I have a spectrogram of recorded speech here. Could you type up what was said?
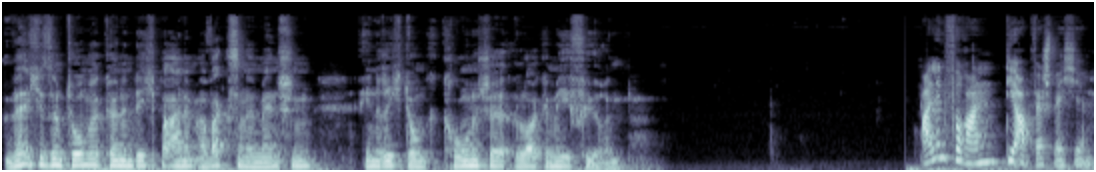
Welche Symptome können dich bei einem erwachsenen Menschen in Richtung chronische Leukämie führen? Allen voran die Abwehrschwäche,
